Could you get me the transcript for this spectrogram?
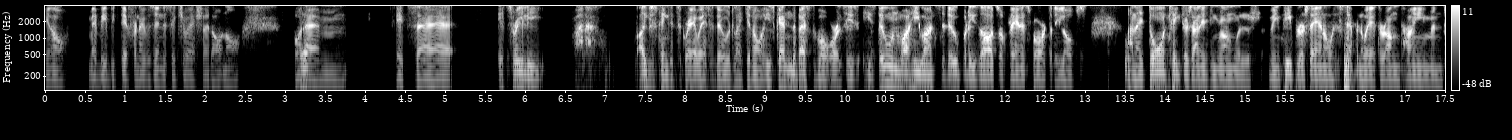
you know, maybe it'd be different if I was in the situation. I don't know, but Yeah. um, it's uh, it's really. I just think it's a great way to do it. Like you know, he's getting the best of both worlds. He's he's doing what he wants to do, but he's also playing a sport that he loves. And I don't think there's anything wrong with it. I mean, people are saying, "Oh, he's stepping away at the wrong time," and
